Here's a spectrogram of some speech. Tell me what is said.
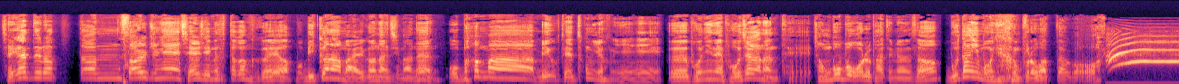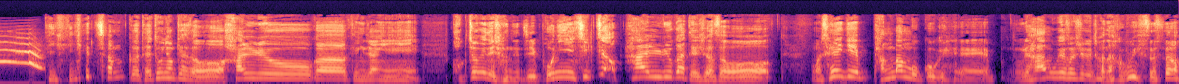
제가 들었던 썰 중에 제일 재밌었던 건 그거예요. 뭐 믿거나 말거나지만은 오바마 미국 대통령이 그 본인의 보좌관한테 정보 보고를 받으면서 무당이 뭐냐고 물어봤다고. 이게 참 그 대통령께서 한류가 굉장히 걱정이 되셨는지 본인이 직접 한류가 되셔서 세계 방방곡곡에 우리 한국의 소식을 전하고 있어서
